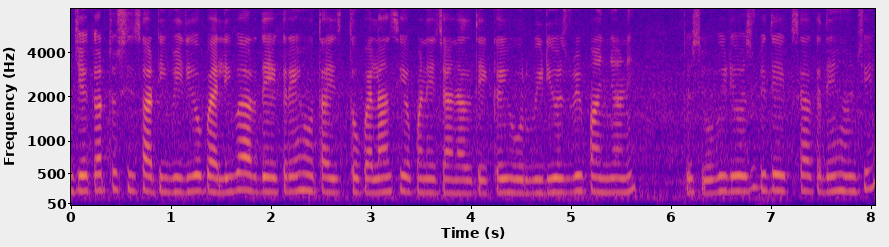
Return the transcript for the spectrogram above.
ਜੇਕਰ ਤੁਸੀਂ ਸਾਡੀ ਵੀਡੀਓ ਪਹਿਲੀ ਵਾਰ ਦੇਖ ਰਹੇ ਹੋ, ਤਾਂ ਇਸ ਤੋਂ ਪਹਿਲਾਂ ਅਸੀਂ ਆਪਣੇ ਚੈਨਲ ਤੇ ਕਈ ਹੋਰ ਵੀਡੀਓਜ਼ ਵੀ ਪਾਈਆਂ ਨੇ। ਤੁਸੀਂ ਉਹ ਵੀਡੀਓਜ਼ ਵੀ ਦੇਖ ਸਕਦੇ ਹੋ ਜੀ।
